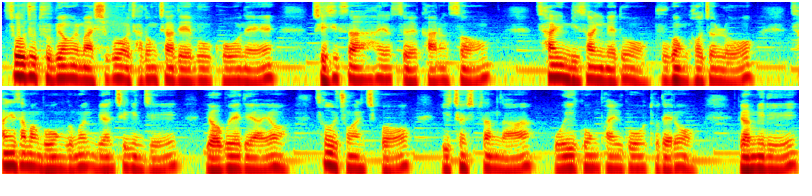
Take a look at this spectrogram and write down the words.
소주 두 병을 마시고 자동차 내부 고온에 질식사하였을 가능성, 사인 미상임에도 부검 거절로 상해사망 보험금은 면책인지 여부에 대하여 서울중앙지법 2013나 52089 토대로 면밀히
